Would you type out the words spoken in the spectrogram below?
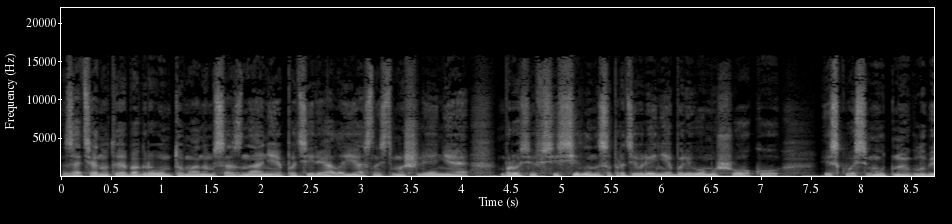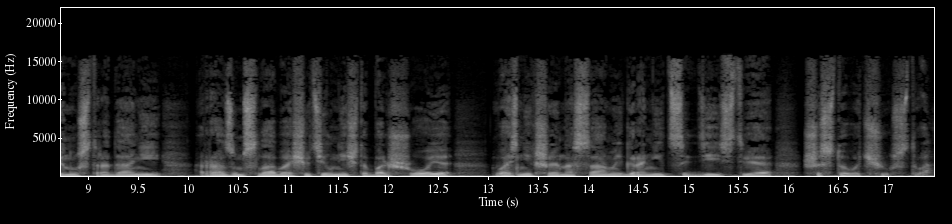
Затянутое багровым туманом сознание потеряло ясность мышления, бросив все силы на сопротивление болевому шоку — и сквозь мутную глубину страданий разум слабо ощутил нечто большое, возникшее на самой границе действия шестого чувства.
